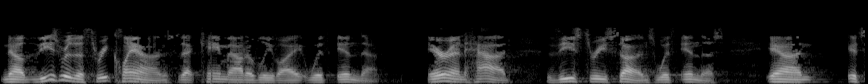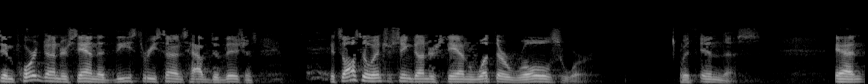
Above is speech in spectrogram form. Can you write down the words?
Now, these were the three clans that came out of Levi within them. Aaron had these three sons within this. And it's important to understand that these three sons have divisions. It's also interesting to understand what their roles were within this. And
